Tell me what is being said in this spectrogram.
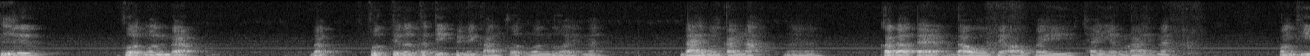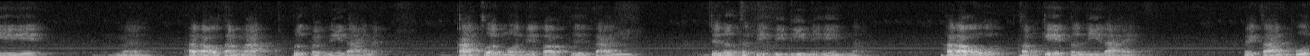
คือสวดมนต์แบบ แบบฝึกเจริญสติเป็นในการสวดมนต์ด้วยนะ ได้เหมือนกันนะนะก็แล้วแต่เราจะเอาไปใช้อย่างไรนะ บางทีนะถ้าเราสามารถฝึกแบบนี้ได้นะการสวดมนต์เนี่ยก็คือการเจริญสติดีๆนี่เองนะถ้าเราสังเกตตัวนี้ได้ ในการพูด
